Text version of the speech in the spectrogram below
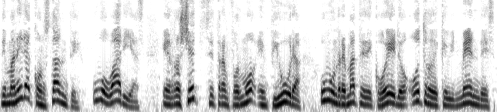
de manera constante. Hubo varias. El Rochet se transformó en figura. Hubo un remate de Coelho, otro de Kevin Méndez.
